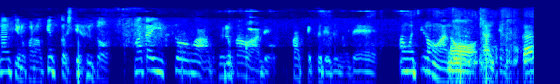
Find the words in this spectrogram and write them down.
なんていうのかな、ピュッとしてると、また一層、まあ、フルパワーで引っ張ってくれるので、まあ、もちろん、あの、なんていうんですか、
